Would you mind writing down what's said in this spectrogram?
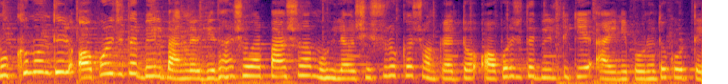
মুখ্যমন্ত্রীর অপরাজিতা বিল বাংলার বিধানসভার পাশ হওয়া মহিলা ও শিশু সুরক্ষা সংক্রান্ত অপরাজিতা বিলটিকে আইনে পরিণত করতে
